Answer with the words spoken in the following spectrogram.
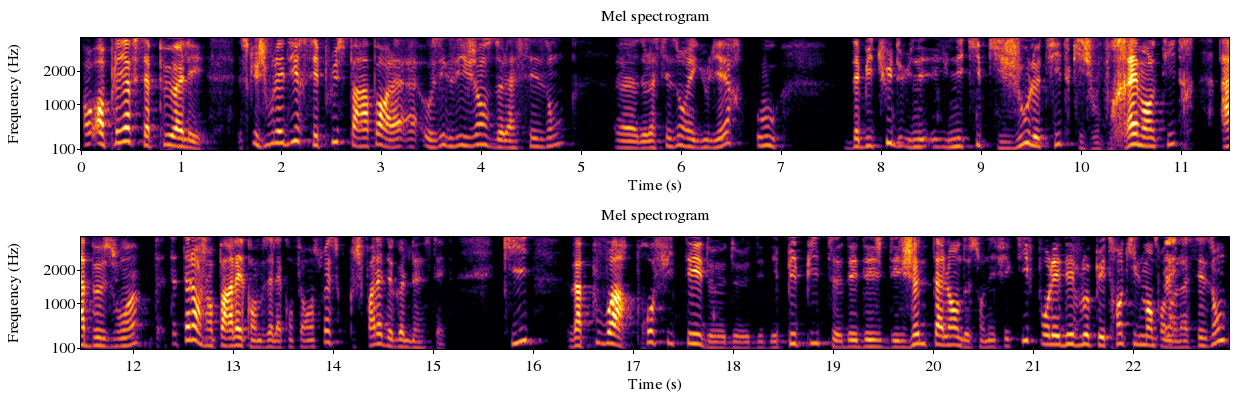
En, en playoff, ça peut aller. Ce que je voulais dire, c'est plus par rapport à la- aux exigences de la saison, euh, de la saison régulière, où d'habitude une, une équipe qui joue le titre, qui joue vraiment le titre, a besoin. Tout à l'heure, j'en parlais quand on faisait la conférence Ouest, je parlais de Golden State, qui va pouvoir profiter de, de- de- des pépites, des, des- des jeunes talents de son effectif pour les développer tranquillement pendant Ouais. la saison,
